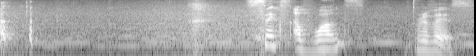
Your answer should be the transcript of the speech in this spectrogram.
Six of Wands, reverse.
